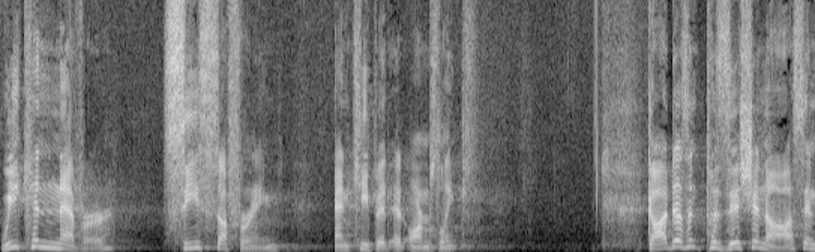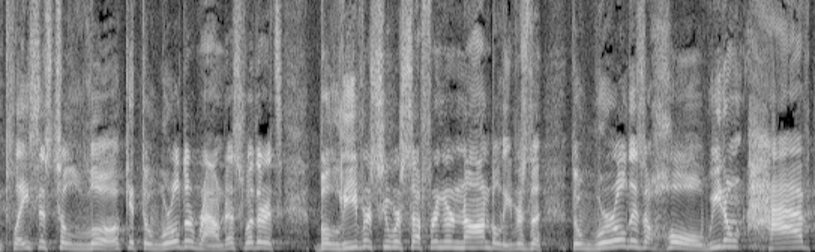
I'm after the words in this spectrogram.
we can never see suffering and keep it at arm's length. God doesn't position us in places to look at the world around us, whether it's believers who are suffering or non believers, the, the world as a whole. We don't have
